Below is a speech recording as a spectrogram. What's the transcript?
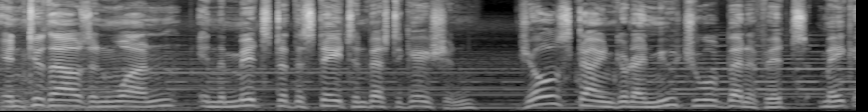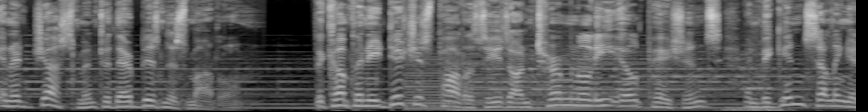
In 2001, in the midst of the state's investigation, Joel Steinger and Mutual Benefits make an adjustment to their business model. The company ditches policies on terminally ill patients and begins selling a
